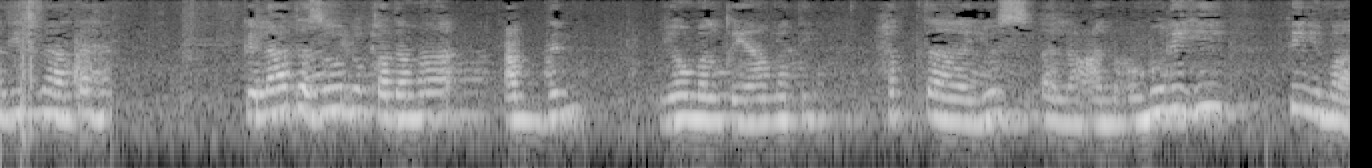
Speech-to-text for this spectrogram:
حدیث میں آتا ہے کہ لا تزول قدم عبد یوم القیامت حتى يسأل عن عمره فيما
